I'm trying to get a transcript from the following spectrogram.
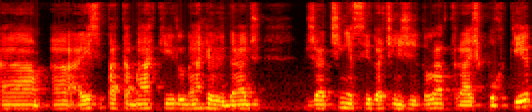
a, a, esse patamar que, na realidade, já tinha sido atingido lá atrás. Porque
